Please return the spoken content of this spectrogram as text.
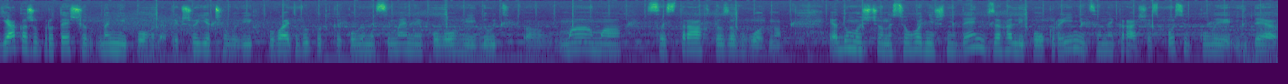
Я кажу про те, що, на мій погляд, якщо є чоловік, бувають випадки, коли на сімейні пологи йдуть е, мама, сестра, хто завгодно. Я думаю, що на сьогоднішній день, взагалі по Україні, це найкращий спосіб, коли йде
